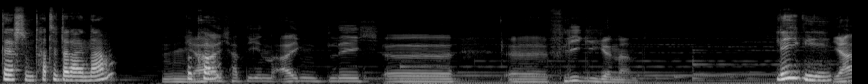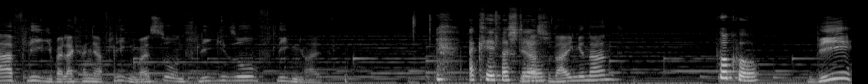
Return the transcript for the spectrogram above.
Das stimmt. Hatte da einen Namen? Ja, Bekommen? ich hatte ihn eigentlich äh, äh, Fliegi genannt. Ligi. Ja, Fliegi, weil er kann ja fliegen, weißt du? Und Fliegi so fliegen halt. Okay, Wie verstehe. hast du deinen genannt? Coco. Wie?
